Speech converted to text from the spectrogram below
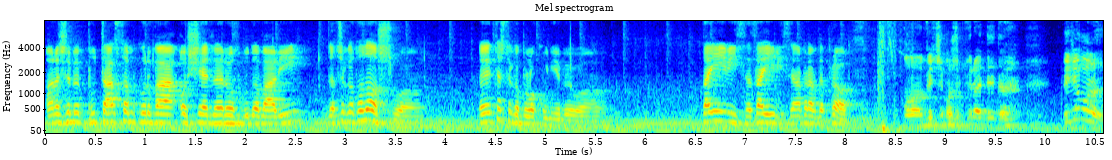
Ale żeby putasom, kurwa, osiedle rozbudowali, do czego to doszło? No i też tego bloku nie było. Zajebiste, zajebiste, naprawdę props. O, wiecie może, która... Wiecie może...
